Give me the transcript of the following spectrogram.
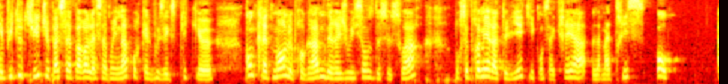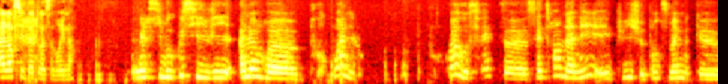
Et puis tout de suite, je passe la parole à Sabrina pour qu'elle vous explique euh, concrètement le programme des réjouissances de ce soir pour ce premier atelier qui est consacré à la matrice eau. Alors c'est à toi Sabrina. Merci beaucoup Sylvie. Alors euh, pourquoi Pourquoi au fait euh, cette fin d'année? Et puis je pense même que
